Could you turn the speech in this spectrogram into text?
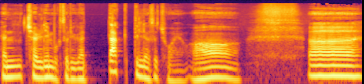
현철님 목소리가 딱 들려서 좋아요. 아, 아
